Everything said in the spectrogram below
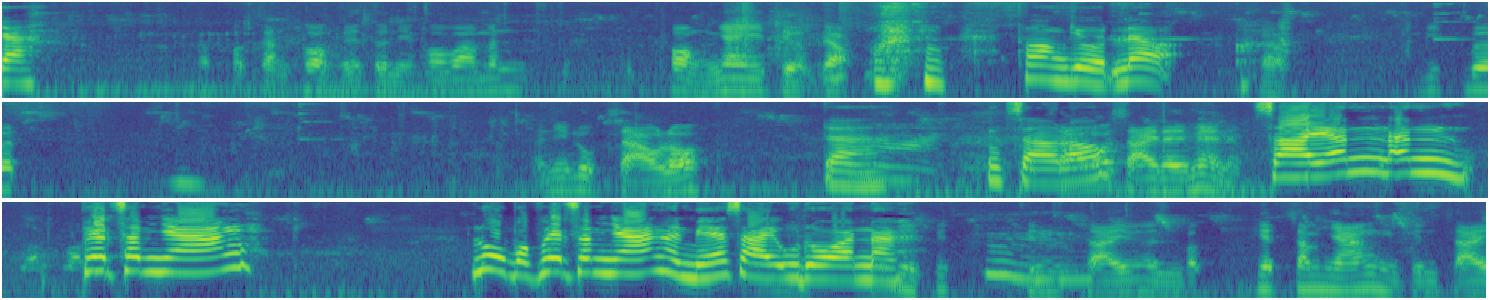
จ้ะรับประกันท้องเลยตัวนี้เพราะว่ามันท้องใหญ่เติบแล้วท้องโยดแล้วครับบิ๊กเบิร์ดอันนี้ลูกสาวแล้ว จ้ะลูกสาวแล้วสายใดแม่เนี่ยสายอันอันเพชรสำยางลูกบักเพชรสำยางเห็นไหมสายอุดรน่ะนี่เป็นสายเหมือนบักเพชรซ้ำยางนี่เป็นสาย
